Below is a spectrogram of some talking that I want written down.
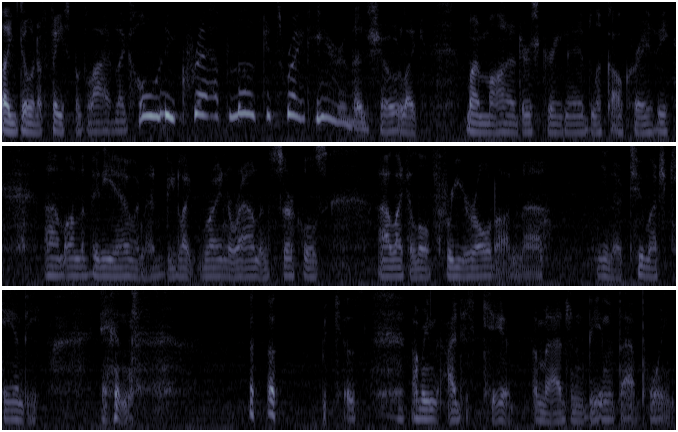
like doing a Facebook Live, like, holy crap, look, it's right here. And then show like my monitor screen, it'd look all crazy um, on the video, and I'd be like running around in circles uh, like a little three year old on, uh, you know, too much candy. And because, I mean, I just can't imagine being at that point,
